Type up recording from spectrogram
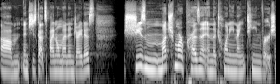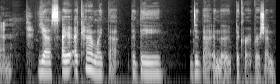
um, and she's got spinal meningitis. She's much more present in the 2019 version. Yes, I, I kind of like that that they did that in the the current version.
